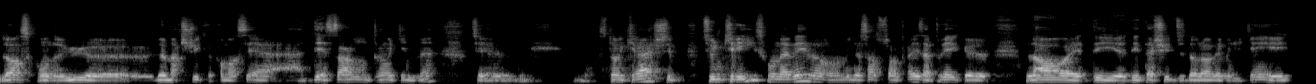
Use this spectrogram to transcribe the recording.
lorsqu'on a eu le marché qui a commencé à, à descendre tranquillement. C'est un crash, c'est une crise qu'on avait en 1973 après que l'or a été euh, détaché du dollar américain et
